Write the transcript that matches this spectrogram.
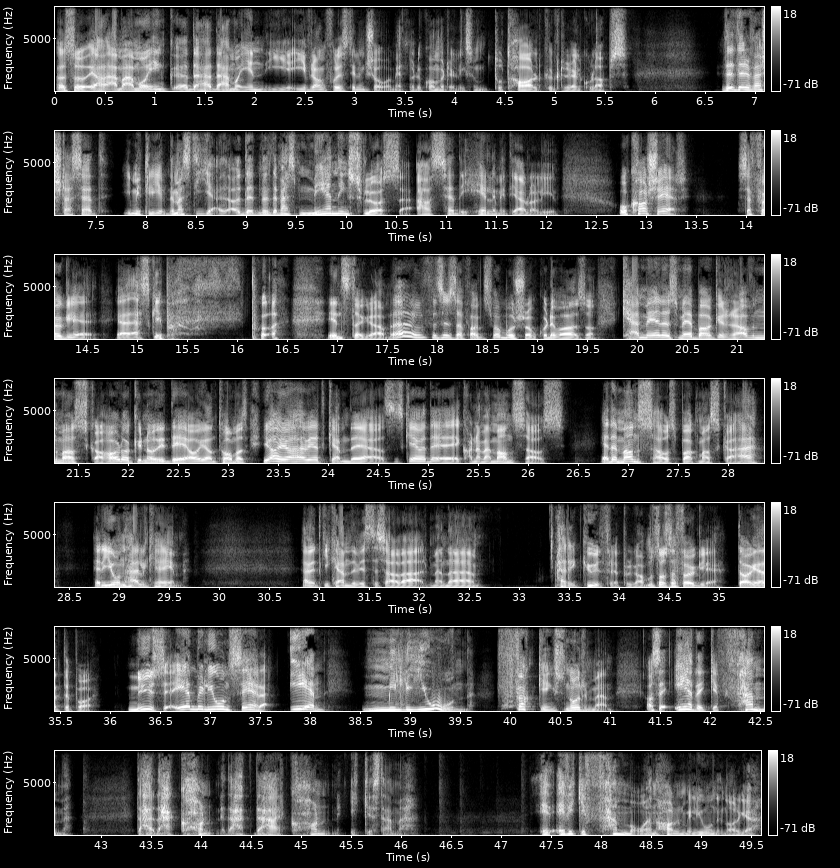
Altså, ja, jeg, jeg må inn, det, her, det her må inn i, i vrangforestillingsshowet mitt når det kommer til liksom, total kulturell kollaps. Det er det verste jeg har sett i mitt liv. Det mest, det, det mest meningsløse jeg har sett i hele mitt jævla liv. Og hva skjer? Selvfølgelig Jeg, jeg skrev på, på Instagram Det syns jeg faktisk var morsomt, hvor det var sånn Hvem er det som er bak ravnmaska? Har dere noen ideer? Og Jan Thomas Ja, ja, jeg vet hvem det er. Så skrev jeg det, Kan det være Manshaus? Er det Manshaus bak maska? Hæ? Er det Jon Helgheim? Jeg vet ikke hvem det viste seg å være, men uh, herregud for et program. Og så selvfølgelig, dagen etterpå, ny en million seere! Én million fuckings nordmenn! Altså, er det ikke fem? Det her, det her, kan, det her, det her kan ikke stemme. Er, er vi ikke fem og en halv million i Norge?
